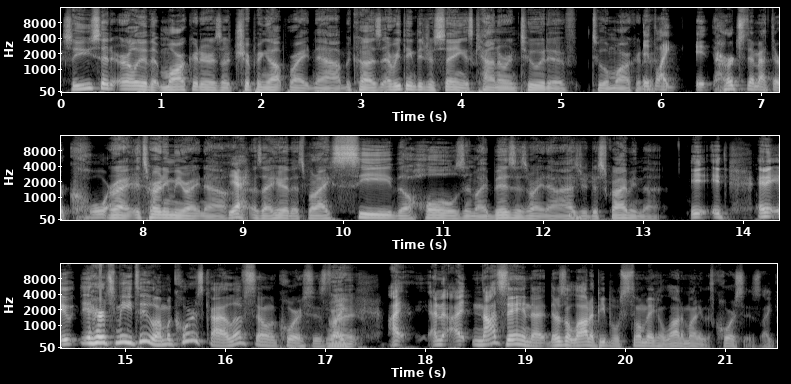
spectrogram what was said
So you said earlier that marketers are tripping up right now because everything that you're saying is counterintuitive to a marketer. It like it hurts them at their core. Right. It's hurting me right now Yeah. as I hear this, but I see the holes in my business right now as mm. you're describing that. It, it and it, it hurts me too. I'm a course guy. I love selling courses. Like I and I not saying that there's a lot of people still making a lot of money with courses. Like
